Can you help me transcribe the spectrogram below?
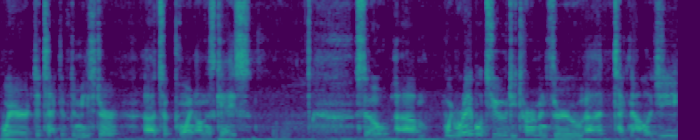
where Detective Demeester uh, took point on this case. So um, we were able to determine through uh, technology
